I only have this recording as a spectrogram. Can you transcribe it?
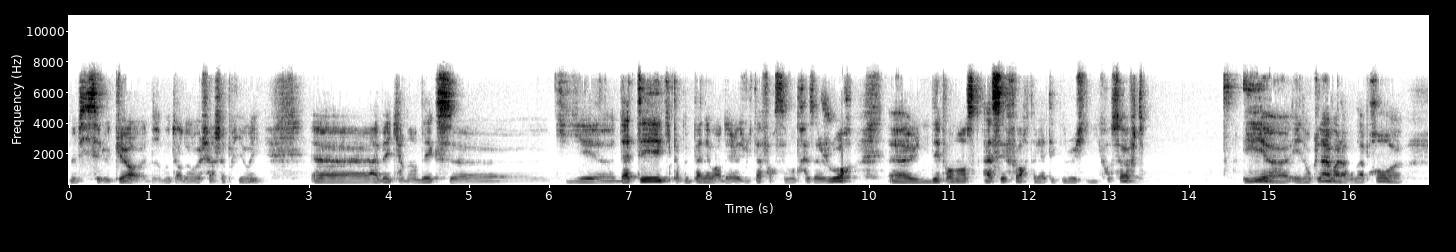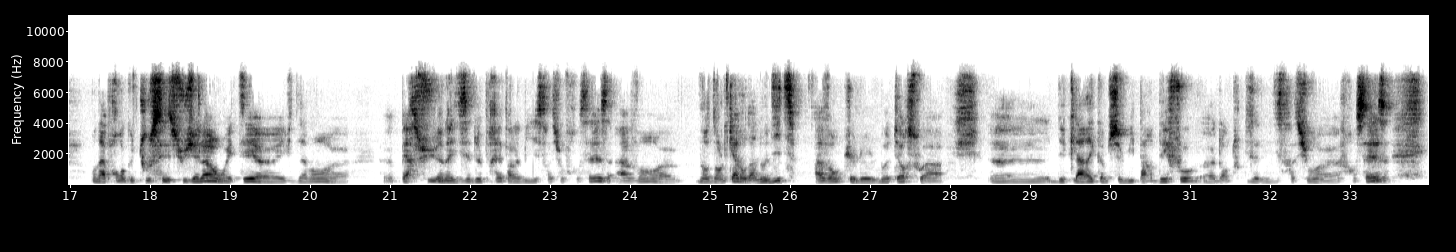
même si c'est le cœur d'un moteur de recherche a priori, avec un index qui est daté, qui ne permet pas d'avoir des résultats forcément très à jour, une dépendance assez forte à la technologie de Microsoft, euh, et, donc là, voilà, on apprend, euh, on apprend que tous ces sujets-là ont été euh, évidemment perçus, analysés de près par l'administration française avant, dans, le cadre d'un audit, avant que le, moteur soit déclaré comme celui par défaut dans toutes les administrations françaises.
